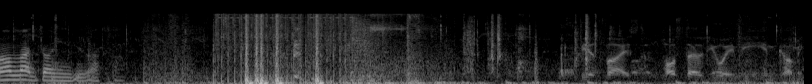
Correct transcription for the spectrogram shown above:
I'm not joining you, Rafa. Be advised, hostile UAV incoming.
